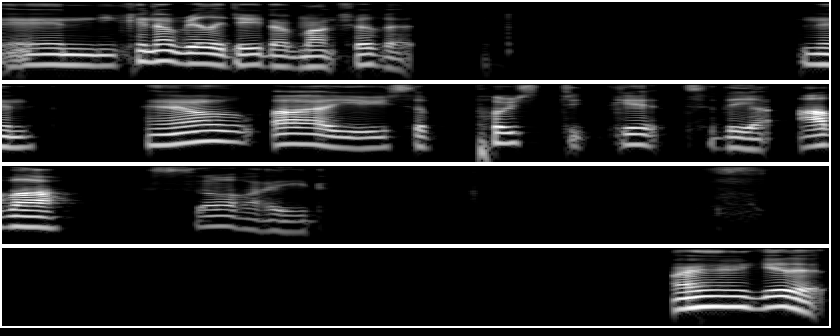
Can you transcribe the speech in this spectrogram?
and you cannot really do that much with it. And then, how are you supposed to get to the other side? I didn't get it.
